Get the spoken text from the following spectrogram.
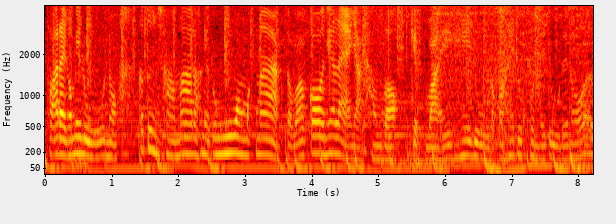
เพราะอะไรก็ไม่รู้เนาะก็ตื่นเช้ามากแล้วเนี่ยก็ง่วงมาก ๆ แต่ว่าก็เนี่ยแหละอยากทำบล็อกเก็บไว้ให้ดูแล้วก็ให้ทุกคนได้ดูด้วยเนาะว่าเอ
